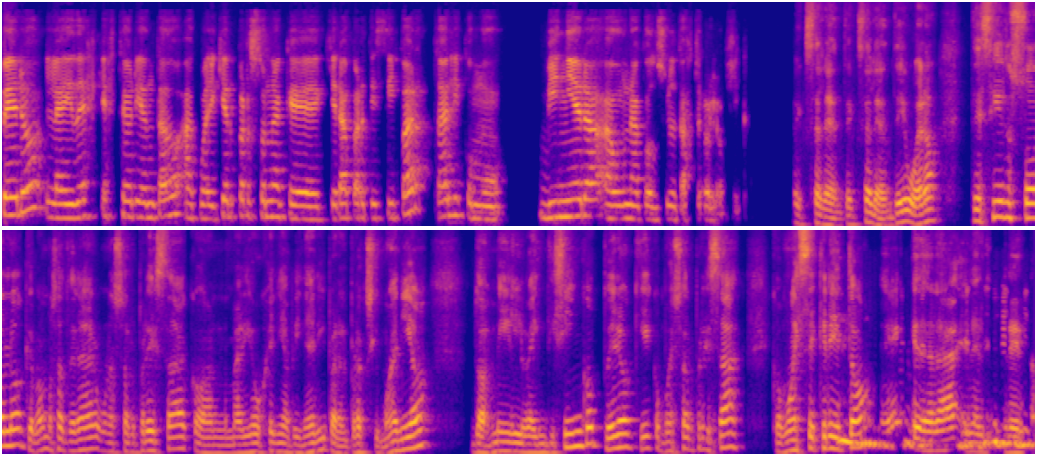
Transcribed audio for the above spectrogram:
pero la idea es que esté orientado a cualquier persona que quiera participar, tal y como viniera a una consulta astrológica. Excelente, excelente. Y bueno, decir solo que vamos a tener una sorpresa con María Eugenia Pineri para el próximo año, 2025, pero que como es sorpresa, como es secreto, eh, quedará en el secreto.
